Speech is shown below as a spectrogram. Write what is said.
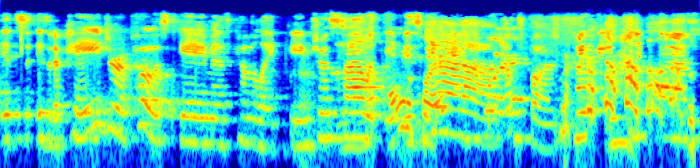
it's is it a page or a post game? Is kind of like game show style with Oh. Yeah, that's fun. My favorite class,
